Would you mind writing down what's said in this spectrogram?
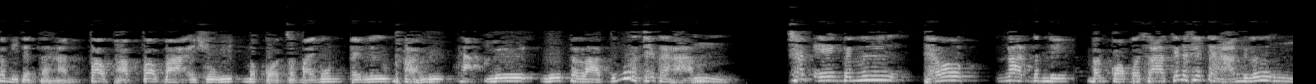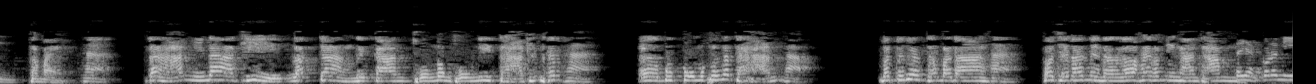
ก็มีแต่ทหารเฝ้าผับเฝ้าบาร์ไอชูวิทย์เมื่อก่อนสมัยนู้นไปลื้อบาร์ลื้อครับลื้อลื้อตลาดถึงว่าใช้ทหารอืมฉันเองเป็นลื้อแถวลาดดำริบางกอกประชาฉันก็ใช้ทหารไปลื้อออืมทำไมฮะทหารมีหน้าที่รับจ้างในการทวงน้องทวงหนี่ทหารทั้งนั้นฮะเออพวกปูมันเป็นทหารครับมันเป็นเรื่องธรรมดาฮะ เพราะฉะนั้นเนี่ยนะเราให้เขามีงานทำแต่อย่างกรณี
